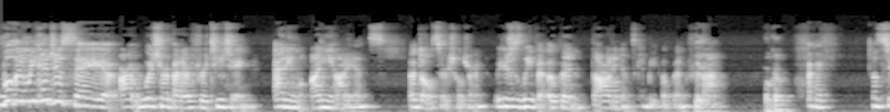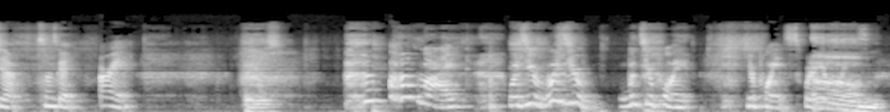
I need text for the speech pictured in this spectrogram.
Well, then we could just say are, which are better for teaching any any audience, adults or children. We could just leave it open. The audience can be open for Yeah. okay. that. Okay, let's do that. Sounds good. All right. Fables. Why? What's your what's your what's your point? Your points. What are your points? Um.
